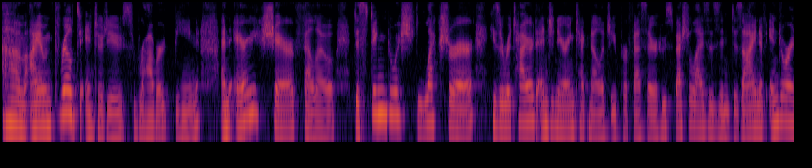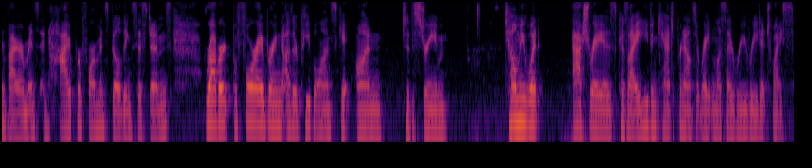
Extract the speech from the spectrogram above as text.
Um, I am thrilled to introduce Robert Bean, an ASHRAE Fellow, distinguished lecturer. He's a retired engineering technology professor who specializes in design of indoor environments and high performance building systems. Robert, before I bring other people on, on to the stream, tell me what ASHRAE is because I even can't pronounce it right unless I reread it twice.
